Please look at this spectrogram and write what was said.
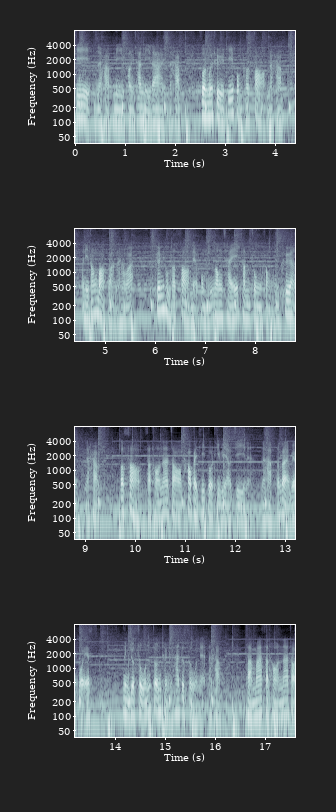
ที่นะครับมีฟังก์ชันนี้ได้นะครับ ส่วนมือถือที่ผมทดสอบนะครับ อันนี้ต้องบอกก่อนนะครับว่าเครื่องที่ผมทดสอบเนี่ยผมลองใช้ซัมซุง2เครื่องนะครับทดสอบสะท้อนหน้าจอเข้าไปที่ตัว TVLG เนี่ยนะครับตั้งแต่เว็บ OS 1.0 จนถึง 5.0 เนี่ยนะครับสามารถสะท้อนหน้าจอ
